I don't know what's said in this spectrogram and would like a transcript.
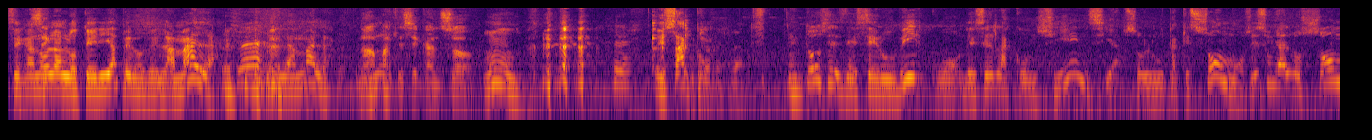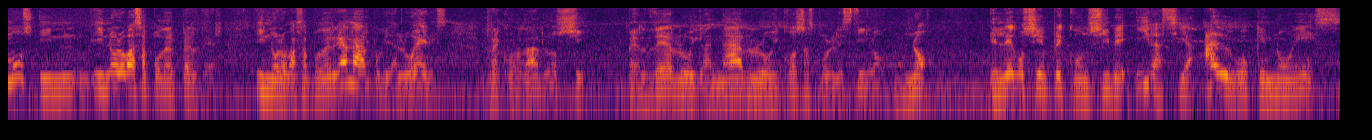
se ganó la lotería, pero de la mala. De la mala. No, aparte se cansó. Mm. Exacto. Entonces, de ser ubicuo, de ser la conciencia absoluta que somos, eso ya lo somos y, y no lo vas a poder perder. Y no lo vas a poder ganar porque ya lo eres. Recordarlo, sí. Perderlo y ganarlo y cosas por el estilo, no. El ego siempre concibe ir hacia algo que no es.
